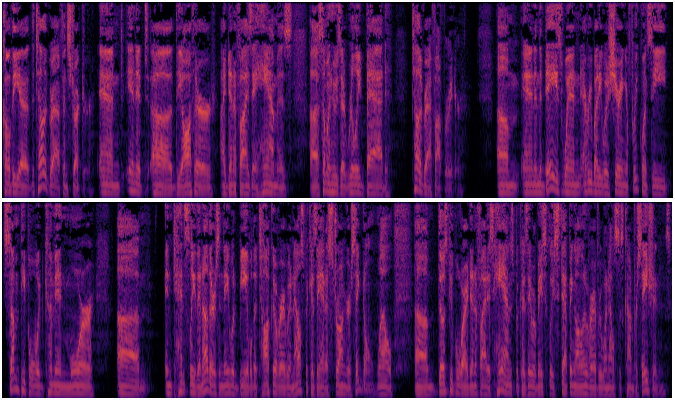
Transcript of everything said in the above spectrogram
called the, uh, the telegraph instructor. And in it, uh, the author identifies a ham as, uh, someone who's a really bad telegraph operator. Um, and in the days when everybody was sharing a frequency, some people would come in more, um, intensely than others and they would be able to talk over everyone else because they had a stronger signal. Well, um, those people were identified as hams because they were basically stepping all over everyone else's conversations.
